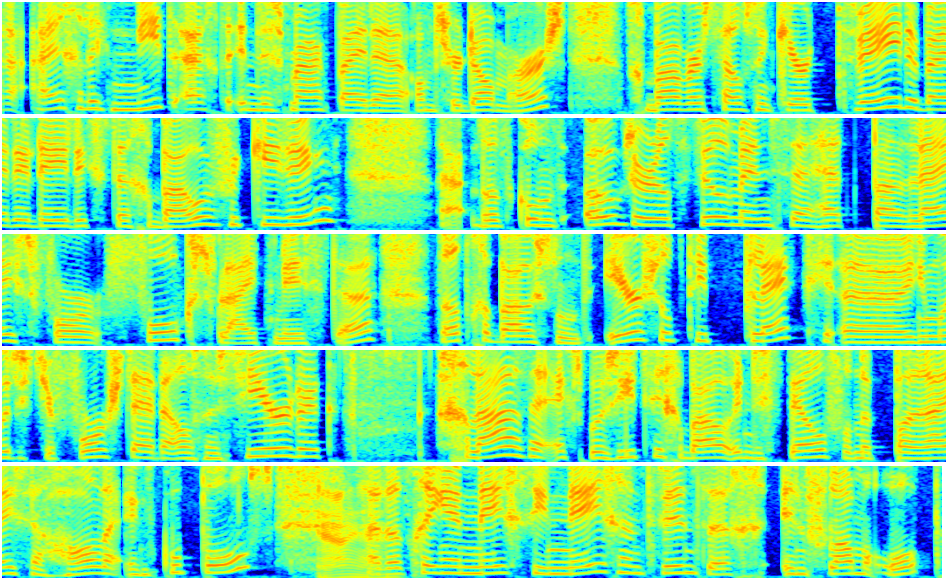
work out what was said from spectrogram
eigenlijk niet echt in de smaak bij de Amsterdammers. Het gebouw werd zelfs een keer tweede bij de lelijkste gebouwenverkiezing. Nou, dat komt ook doordat veel mensen het Paleis voor Volksvlijt misten. Dat gebouw stond eerst op die plek. Eh, je moet het je voorstellen als een sierlijk glazen expositiegebouw in de stijl van de Parijse hallen en koepels. Ja, ja. Nou, dat ging in 1929 in vlammen op.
